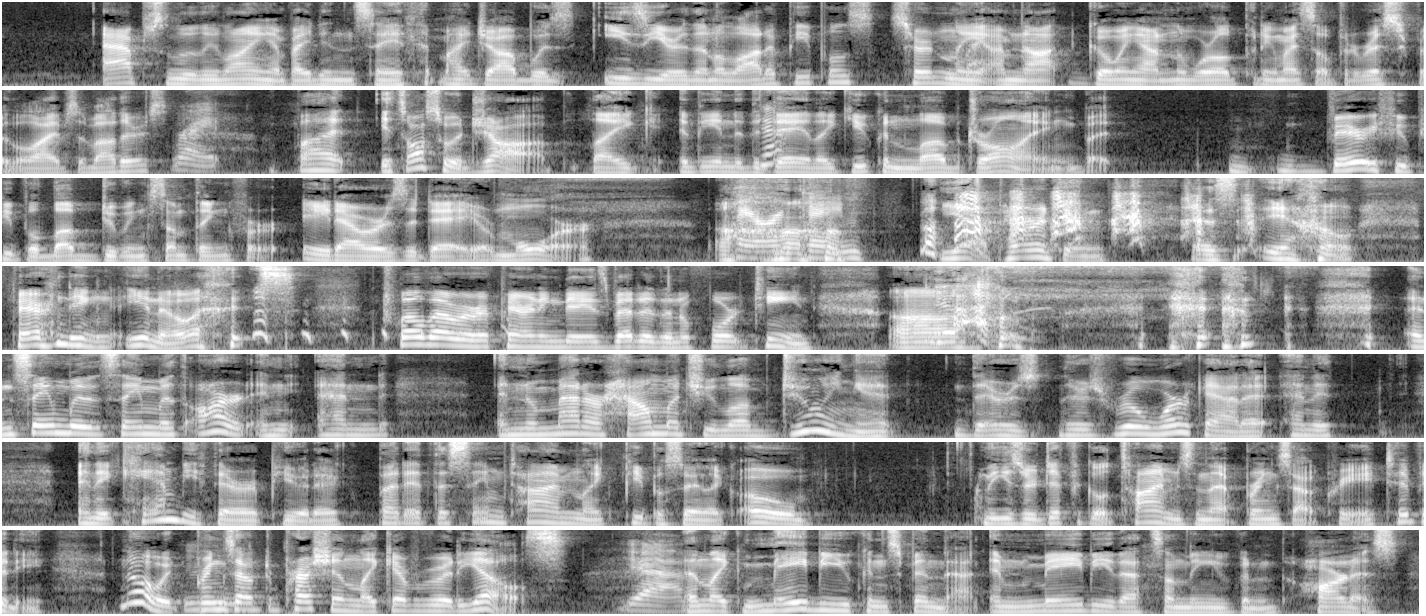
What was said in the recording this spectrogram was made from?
absolutely lying if I didn't say that my job was easier than a lot of people's. Certainly, I'm not going out in the world putting myself at risk for the lives of others. Right. But it's also a job. Like, at the end of the Yeah. day, like, you can love drawing, but very few people love doing something for eight hours a day or more Parenting. yeah, parenting is you know, parenting. You know, it's twelve hour parenting day is better than a fourteen. Um, and, and same with same with art, and and and no matter how much you love doing it, there's there's real work at it, and it and it can be therapeutic. But at the same time, like people say, like oh. These are difficult times, and that brings out creativity. No, it mm-hmm. brings out depression like everybody else yeah. and like maybe you can spin that and maybe that's something you can harness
